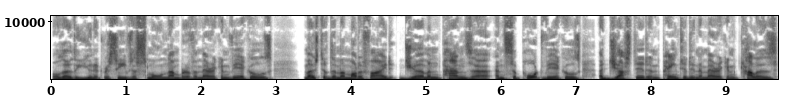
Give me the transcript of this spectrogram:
Although the unit receives a small number of American vehicles, most of them are modified German Panzer and support vehicles adjusted and painted in American colors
